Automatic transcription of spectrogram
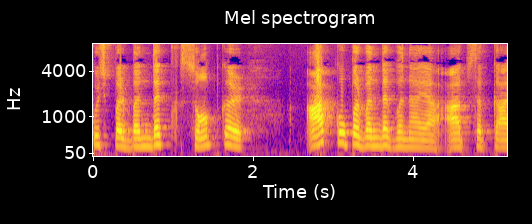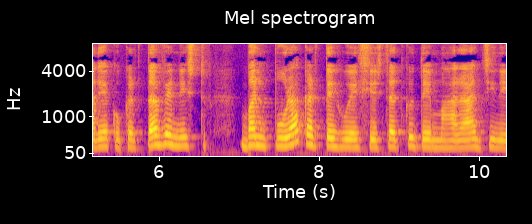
कुछ प्रबंधक सौंप कर आपको प्रबंधक बनाया। आप सब कार्य को कर्तव्य निष्ठ बन पूरा करते हुए श्री सतगुरुदेव महाराज जी ने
